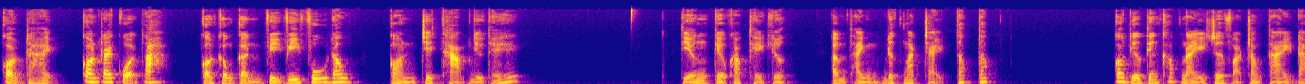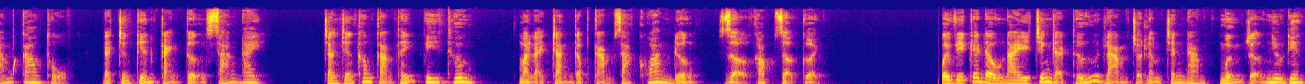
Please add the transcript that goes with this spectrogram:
Con trai, con trai của ta, con không cần vì vi phu đâu, còn chết thảm như thế. Tiếng kêu khóc thê lương, âm thanh nước mắt chảy tốc tốc. Có điều tiếng khóc này rơi vào trong tai đám cao thủ đã chứng kiến cảnh tượng sáng nay, chẳng những không cảm thấy bi thương mà lại tràn ngập cảm giác hoang đường, dở khóc dở cười. Bởi vì cái đầu này chính là thứ làm cho Lâm Chấn Nam mừng rỡ như điên.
